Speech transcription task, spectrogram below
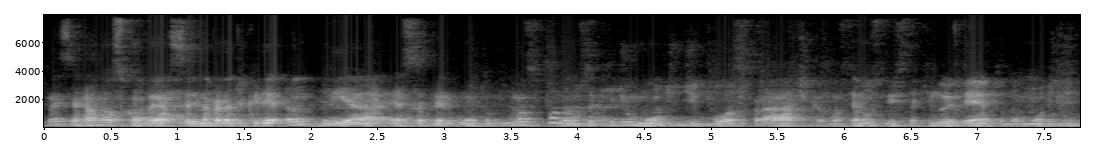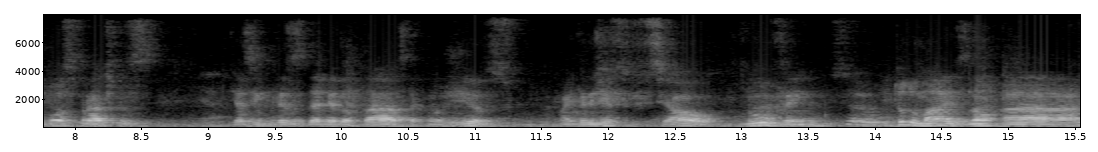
Para encerrar a nossa conversa, na verdade eu queria ampliar essa pergunta. Nós falamos aqui de um monte de boas práticas, nós temos visto aqui no evento né, um monte de boas práticas que as empresas devem adotar, as tecnologias, a inteligência artificial, nuvem e tudo mais, não. Ah,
